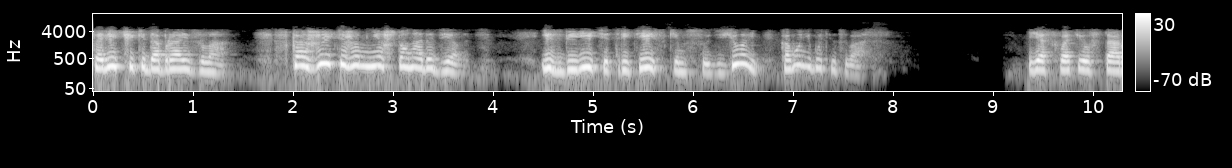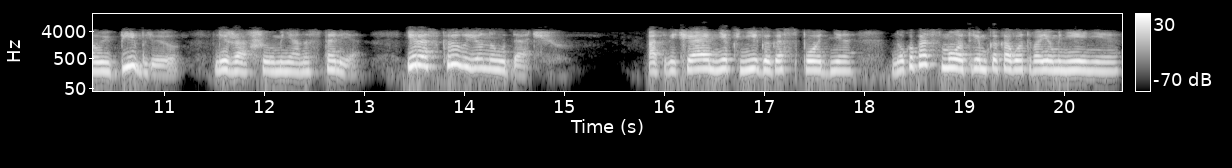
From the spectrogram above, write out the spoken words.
советчики добра и зла, скажите же мне, что надо делать. Изберите третейским судьей кого-нибудь из вас. Я схватил старую Библию, лежавшую у меня на столе, и раскрыл ее на удачу. «Отвечай мне, книга Господня, ну-ка посмотрим, каково твое мнение».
